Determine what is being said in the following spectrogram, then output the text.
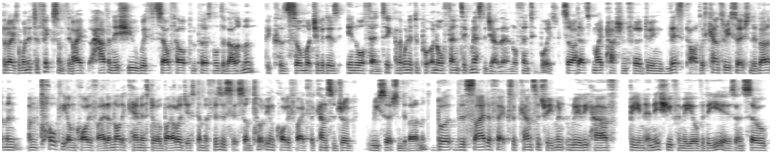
but I wanted to fix something. I have an issue with self help and personal development because so much of it is inauthentic. And I wanted to put an authentic message out there, an authentic voice. So that's my passion for doing this part with cancer research and development. I'm totally unqualified. I'm not a chemist or a biologist. I'm a physicist. So I'm totally unqualified for cancer drug research and development. But the side effects of cancer treatment really have been an issue for me over the years. And so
